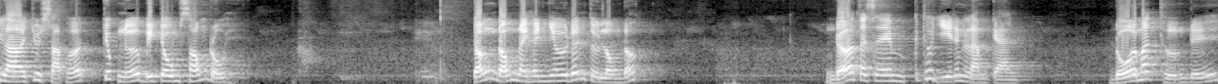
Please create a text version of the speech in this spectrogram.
là chưa sạp hết, Chút nữa bị chôn sống rồi. Chấn động này hình như đến từ lòng đất. Đỡ ta xem cái thứ gì đang làm càng. Đôi mắt thượng đế.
